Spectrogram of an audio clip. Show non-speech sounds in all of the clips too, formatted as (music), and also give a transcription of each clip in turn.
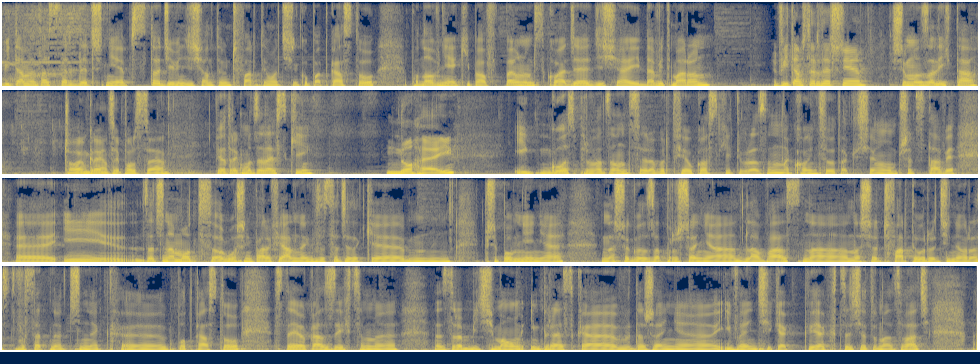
Witamy Was serdecznie w 194 odcinku podcastu. Ponownie ekipa w pełnym składzie. Dzisiaj Dawid Maron. Witam serdecznie. Szymon Zalichta. Czołem grającej Polsce. Piotrek Modzelewski. No hej i głos prowadzący Robert Fiałkowski, tym razem na końcu tak się przedstawię. E, I zaczynamy od ogłoszeń parafialnych, w zasadzie takie mm, przypomnienie naszego zaproszenia dla Was na nasze czwarte urodziny oraz dwusetny odcinek e, podcastu. Z tej okazji chcemy zrobić małą imprezkę, wydarzenie, evencik, jak, jak chcecie to nazwać.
